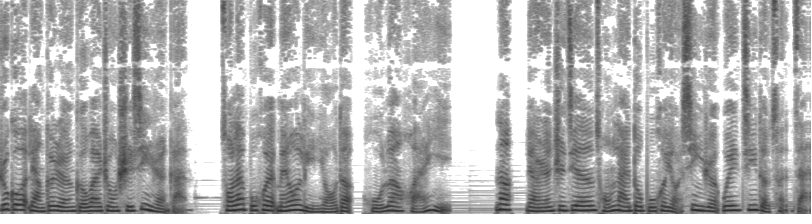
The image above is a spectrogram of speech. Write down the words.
如果两个人格外重视信任感，从来不会没有理由的胡乱怀疑，那两人之间从来都不会有信任危机的存在。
